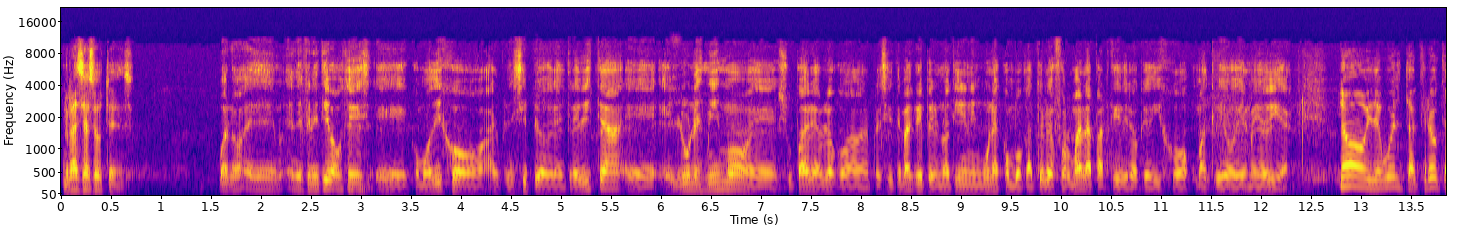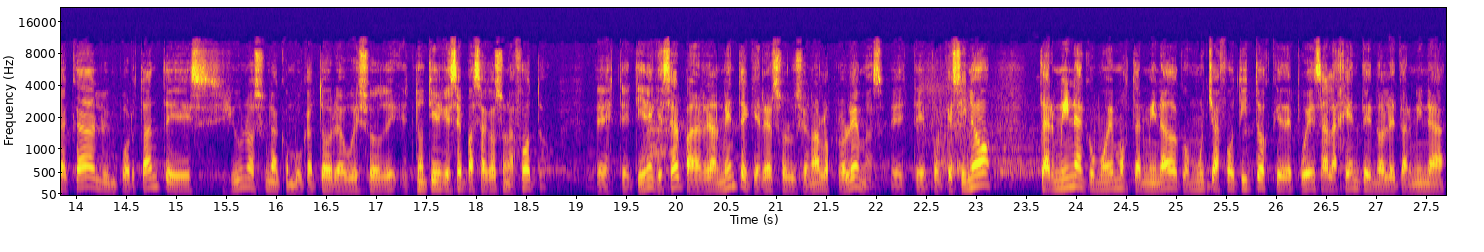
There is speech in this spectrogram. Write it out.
Gracias a ustedes. Bueno, eh, en definitiva, ustedes, eh, como dijo al principio de la entrevista, eh, el lunes mismo su padre habló con el presidente Macri, pero no tiene ninguna convocatoria formal a partir de lo que dijo Macri hoy a mediodía. No, y de vuelta, creo que acá lo importante es, si uno hace una convocatoria o eso, no tiene que ser para sacarse una foto, este, tiene que ser para realmente querer solucionar los problemas, este, porque si no, termina como hemos terminado con muchas fotitos que después a la gente no le termina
